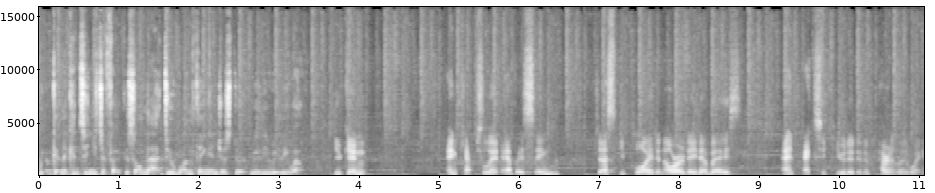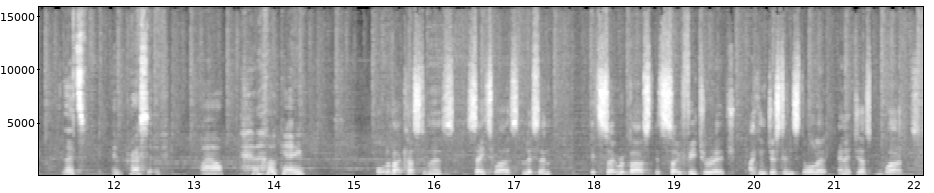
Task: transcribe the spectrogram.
We're going to continue to focus on that. Do one thing and just do it really, really well. You can encapsulate everything, just deploy it in our database and execute it in a parallel way. That's impressive. Wow. okay. All of our customers say to us, listen, it's so robust, it's so feature rich, I can just install it and it just works.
